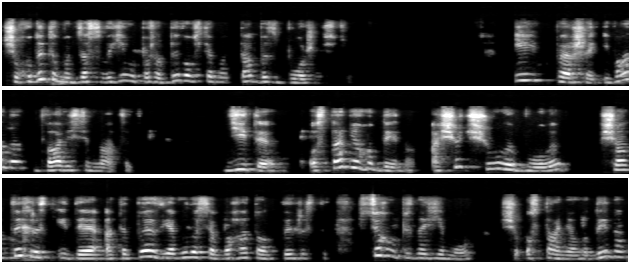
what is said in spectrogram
що ходитимуть за своїми пожадливостями та безбожністю. І 1 Івана 2,18. Діти, остання година. А що чули були, що Антихрист іде, а тепер з'явилося багато антихристів. З цього ми пізнаємо, що остання година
